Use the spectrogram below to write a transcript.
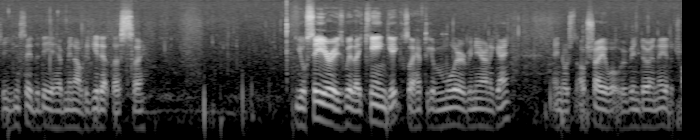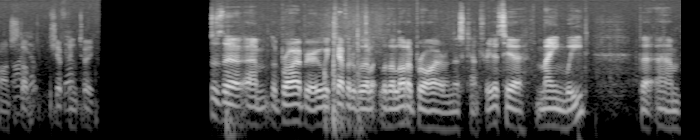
So you can see the deer haven't been able to get at this. So You'll see areas where they can get because I have to give them water every now and again and I'll show you what we've been doing there to try and oh, stop oh, yep, it shifting yep. too. This is the, um, the briarberry. We're covered with a, with a lot of briar in this country. That's our main weed. But um,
